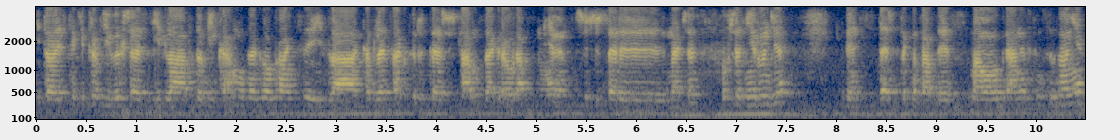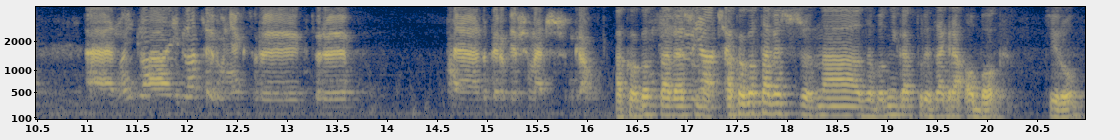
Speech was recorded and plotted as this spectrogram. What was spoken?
I to jest taki prawdziwy chrzest i dla Wdowika, młodego obrońcy, i dla Kadleca, który też tam zagrał nie wiem, 3 czy 4 mecze w poprzedniej rundzie, więc też tak naprawdę jest mało grany w tym sezonie. E, No i dla, i dla Cyru, nie? Który, który e, dopiero pierwszy mecz grał. A kogo stawiasz na, a kogo stawiasz na zawodnika, który zagra obok Tiru?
